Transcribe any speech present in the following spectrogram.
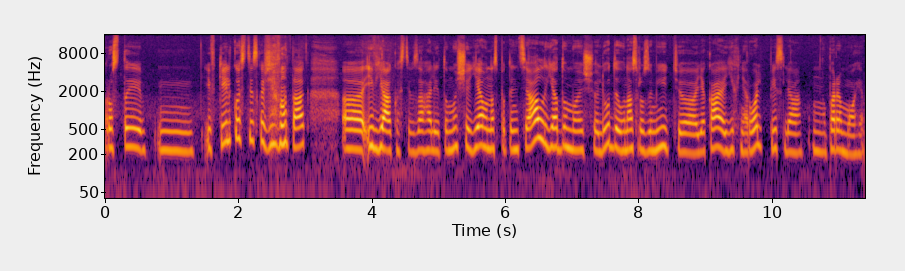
рости і в кількості, скажімо так, і в якості взагалі, тому що є у нас потенціал. Я думаю, що люди у нас розуміють, е, яка їхня роль після перемоги.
